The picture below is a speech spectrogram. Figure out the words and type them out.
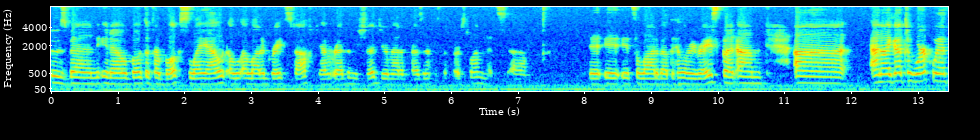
who's been, you know, both of her books lay out a, a, lot of great stuff. If you haven't read them, you should. Dear Madam President was the first one. It's um, it, it, it's a lot about the Hillary race, but um, uh, and I got to work with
